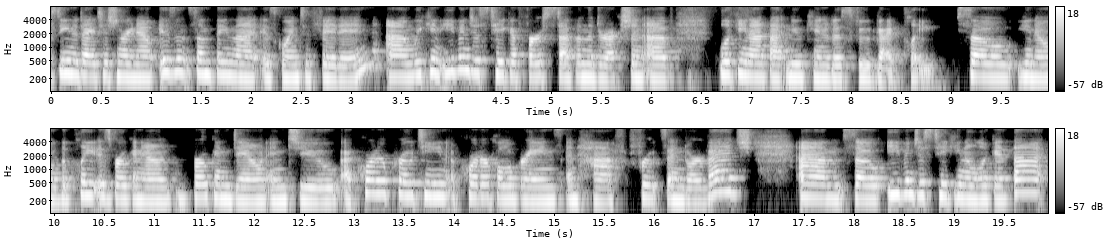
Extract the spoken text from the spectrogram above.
seeing a dietitian right now isn't something that is going to fit in, um, we can even just take a first step in the direction of looking at that new Canada's food guide plate. So, you know, the plate is broken down broken down into a quarter protein, a quarter whole grains, and half fruits and or veg. Um, so, even just taking a look at that,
